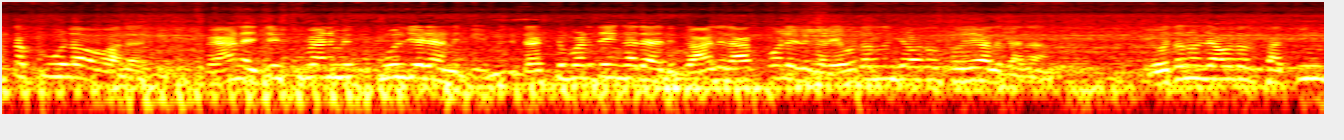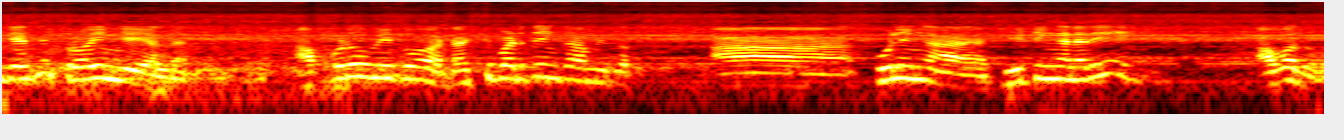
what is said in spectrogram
అంత కూల్ అవ్వాలి అది. ఫ్యాన్ అడ్జస్ట్ ఫ్యాన్ మీకు కూల్ చేయడానికి. మీకు డస్ట్ పడితే కదా అది? గాలి రాకపోలేదు కదా. యువతల నుంచి అవతల తోయాలి కదా? యువత నుంచి అవతల సర్చింగ్ చేసి త్రోయింగ్ చేయాలి దాన్ని. అప్పుడు మీకు డస్ట్ పడితే ఇంకా మీకు కూలింగ్ హీటింగ్ అనేది అవ్వదు.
